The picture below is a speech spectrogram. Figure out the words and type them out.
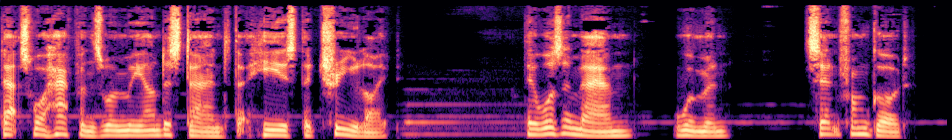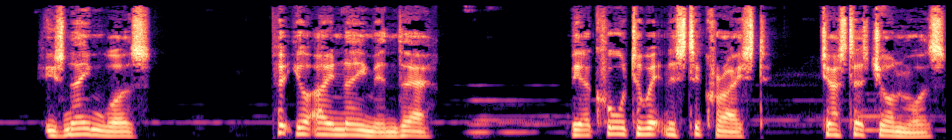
That's what happens when we understand that He is the true light. There was a man, woman, sent from God, whose name was. Put your own name in there. We are called to witness to Christ, just as John was,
